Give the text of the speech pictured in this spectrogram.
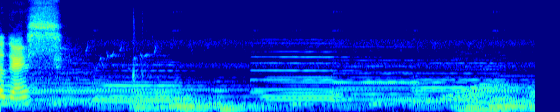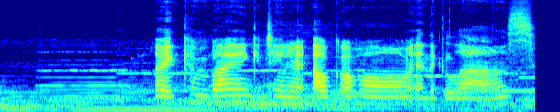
ogres. Alright, combine container alcohol and the glass.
